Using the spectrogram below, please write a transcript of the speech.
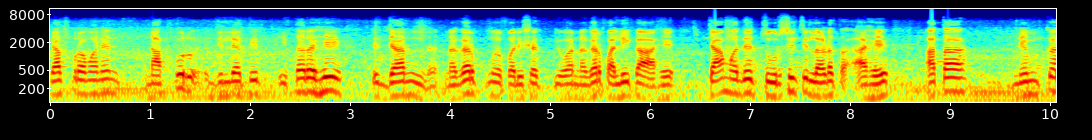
त्याचप्रमाणे नागपूर जिल्ह्यातील इतरही ज्या नगर परिषद किंवा नगरपालिका आहे त्यामध्ये चुरशीची लढत आहे. आता नेमकं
